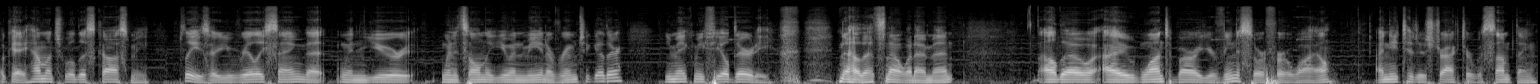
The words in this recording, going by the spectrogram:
Okay, how much will this cost me? Please, are you really saying that when you're when it's only you and me in a room together, you make me feel dirty. no, that's not what I meant. Although I want to borrow your Venusaur for a while. I need to distract her with something.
